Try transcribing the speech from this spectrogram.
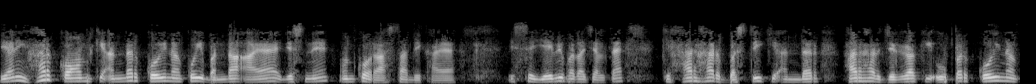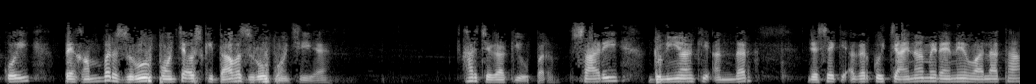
یعنی ہر قوم کے اندر کوئی نہ کوئی بندہ آیا ہے جس نے ان کو راستہ دکھایا ہے۔ اس سے یہ بھی پتا چلتا ہے کہ ہر ہر بستی کے اندر، ہر ہر جگہ کے اوپر کوئی نہ کوئی پیغمبر ضرور پہنچا اس کی دعوت ضرور پہنچی ہے۔ ہر جگہ کے اوپر، ساری دنیا کے اندر۔ جیسے کہ اگر کوئی چائنا میں رہنے والا تھا،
